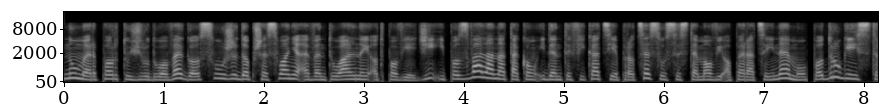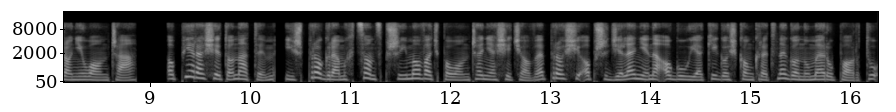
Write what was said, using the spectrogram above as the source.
Numer portu źródłowego służy do przesłania ewentualnej odpowiedzi i pozwala na taką identyfikację procesu systemowi operacyjnemu po drugiej stronie łącza. Opiera się to na tym, iż program chcąc przyjmować połączenia sieciowe prosi o przydzielenie na ogół jakiegoś konkretnego numeru portu,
